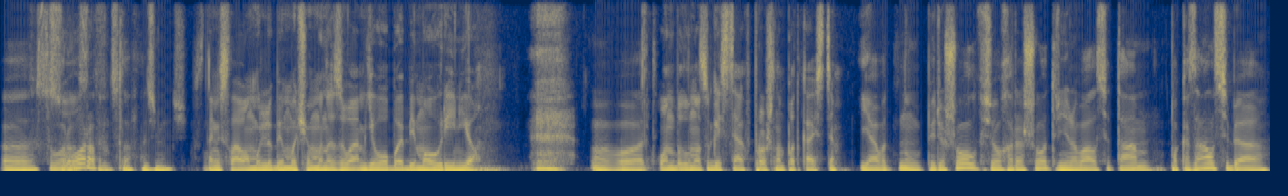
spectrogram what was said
э, Суворов, Суворов Станислав Владимирович. Станислава мы любим очень. Мы называем его Бэби Мауриньо. Вот. Он был у нас в гостях в прошлом подкасте. Я вот, ну, перешел, все хорошо, тренировался там, показал себя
